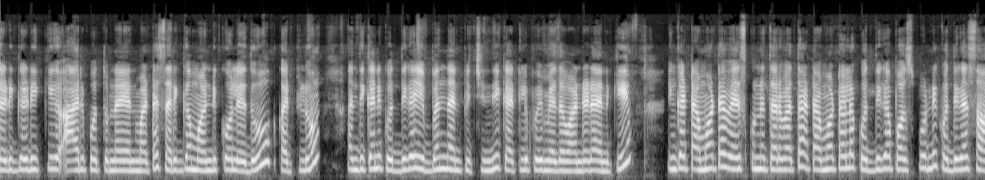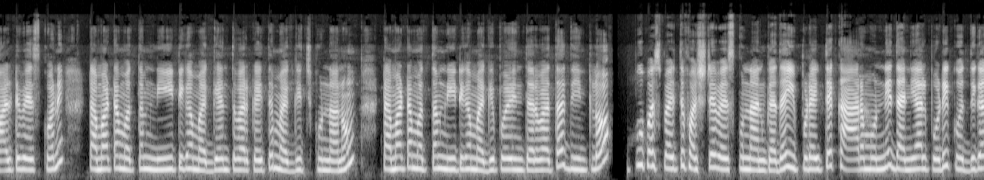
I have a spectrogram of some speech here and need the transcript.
గడి గడికి ఆరిపోతున్నాయి అనమాట సరిగ్గా మండుకోలేదు కట్లు. అందుకని కొద్దిగా ఇబ్బంది అనిపించింది కట్టెల పొయ్యి మీద వండడానికి. ఇంకా టమాటా వేసుకున్న తర్వాత ఆ టమాటాలో కొద్దిగా పసుపుని కొద్దిగా సాల్ట్ వేసుకొని టమాటా మొత్తం నీట్గా మగ్గేంత వరకు అయితే మగ్గించుకున్నాను. టమాటా మొత్తం నీట్గా మగ్గిపోయిన తర్వాత దీంట్లో ఉప్పు పసుపు అయితే ఫస్టే వేసుకున్నాను కదా. ఇప్పుడైతే కారం ఉన్ని ధనియాల పొడి కొద్దిగా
